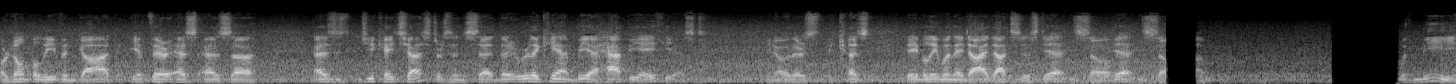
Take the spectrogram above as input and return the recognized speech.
or don't believe in God. If there, as as uh, as G.K. Chesterton said, there really can't be a happy atheist. You know, there's because they believe when they die, that's just it. So it. So um, with me,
